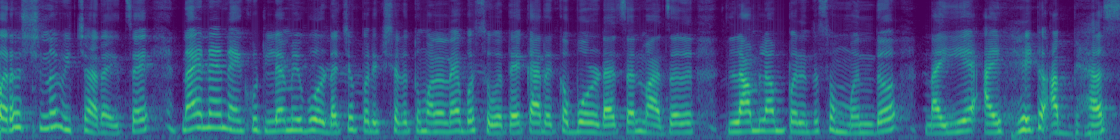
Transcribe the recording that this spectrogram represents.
प्रश्न विचारायचा आहे नाही नाही नाही. कुठल्या मी बोर्डाच्या परीक्षेला तुम्हाला नाही बसवत आहे. कारण का बोर्डाचा माझं लांब लांबपर्यंत संबंध नाही आहे आय हेट अभ्यास.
